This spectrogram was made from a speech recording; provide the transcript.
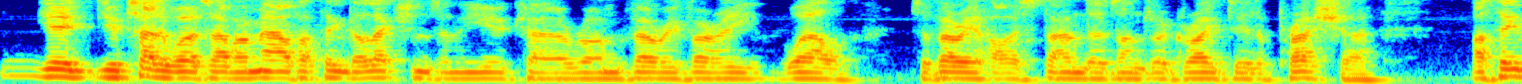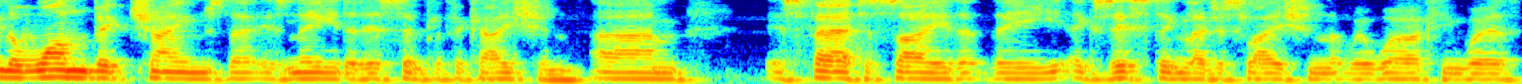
You you tell the words out of my mouth. I think elections in the UK are run very very well to very high standards under a great deal of pressure. I think the one big change that is needed is simplification. Um, it's fair to say that the existing legislation that we're working with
